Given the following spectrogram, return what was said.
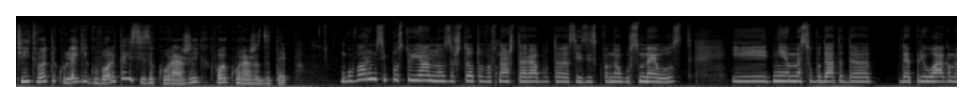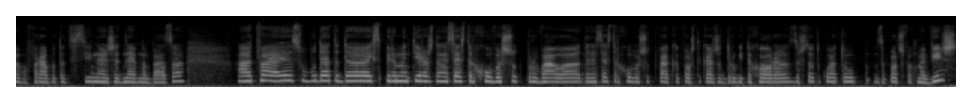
Ти и твоите колеги говорите ли си за коража и какво е коражът за теб? Говорим си постоянно, защото в нашата работа се изисква много смелост и ние имаме свободата да, да я прилагаме в работата си на ежедневна база. А, това е свободата да експериментираш, да не се страхуваш от провала, да не се страхуваш от това какво ще кажат другите хора, защото когато започвахме Виж,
